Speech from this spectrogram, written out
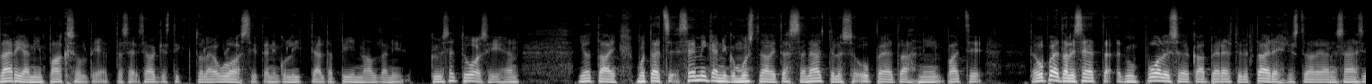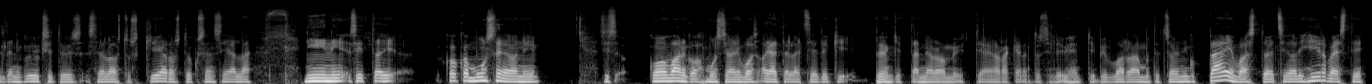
väriä niin paksulti, että se, se oikeasti tulee ulos siitä niin kuin litteältä pinnalta, niin kyllä se tuo siihen jotain. Mutta se, se, mikä niin kuin musta oli tässä näyttelyssä upeata, niin paitsi Tämä upeata oli se, että, että mun puoliso, joka on perehtynyt taidehistoriaan, niin sain siltä niin yksityisselostuskierrostuksen siellä. Niin, niin sitten koko museo, niin siis kun on Van Gogh-museo, niin voisi ajatella, että se jotenkin pönkittää neromyyttiä ja rakennettu sille yhden tyypin varaan, mutta se oli niin päinvastoin, että siellä oli hirveästi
